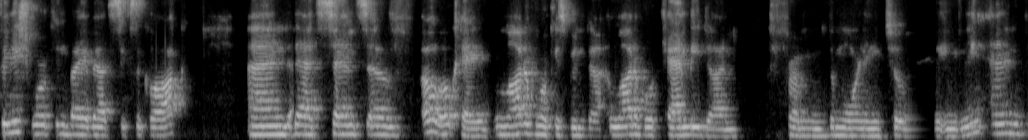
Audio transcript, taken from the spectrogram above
finish working by about six o'clock. And that sense of oh, okay, a lot of work has been done. A lot of work can be done from the morning till the evening, and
